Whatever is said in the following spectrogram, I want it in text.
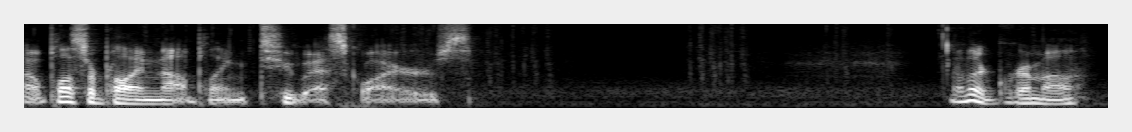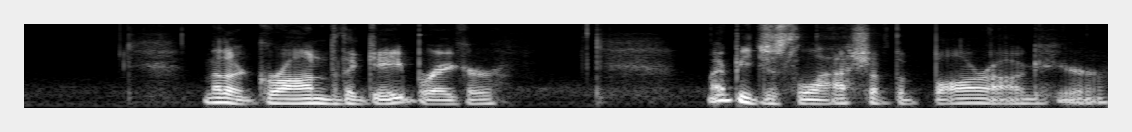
Oh, plus we're probably not playing two Esquires. Another Grima. Another Grond the Gatebreaker. Might be just Lash of the Balrog here.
